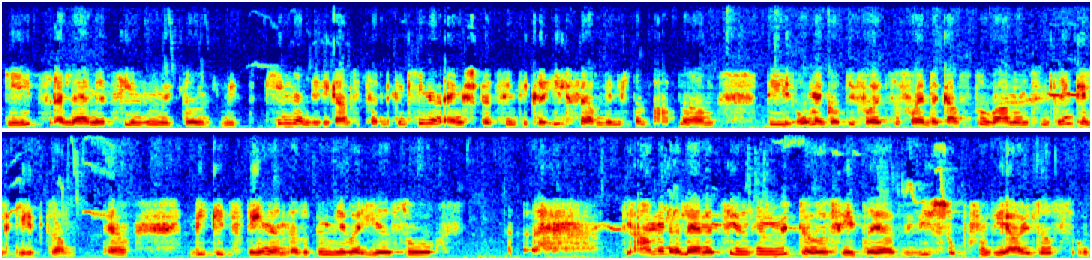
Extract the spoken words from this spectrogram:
geht's alleinerziehenden Müttern mit Kindern, die die ganze Zeit mit den Kindern eingesperrt sind, die keine Hilfe haben, die nicht einen Partner haben, die, oh mein Gott, die vorher zuvor in der Gastro waren und zum Trinkgeld gelebt haben. Ja. Wie geht's denen? Also bei mir war eher so, die armen alleinerziehenden Mütter oder Väter, ja, wie schupfen die all das? Und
